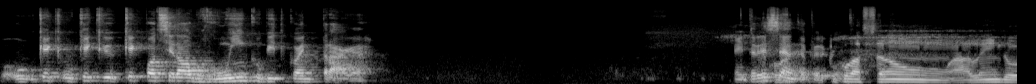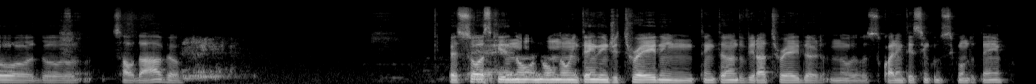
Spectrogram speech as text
O que, é que, o, que é que, o que é que pode ser algo ruim que o Bitcoin traga? É interessante a pergunta. Especulação além do, do saudável. Pessoas que não, não, não entendem de trading tentando virar trader nos 45 do segundo tempo.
